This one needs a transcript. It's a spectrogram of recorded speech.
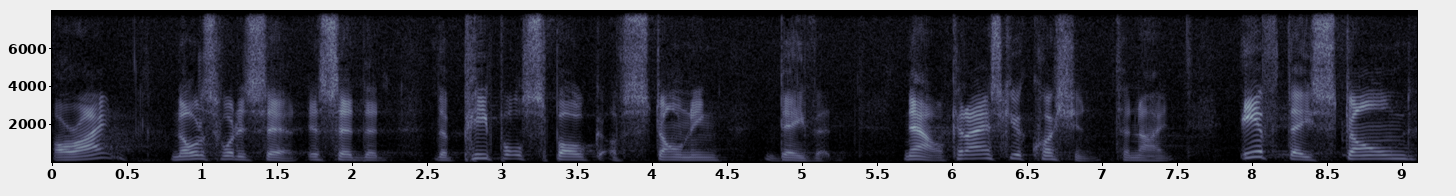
All right? Notice what it said. It said that the people spoke of stoning David. Now, can I ask you a question tonight? If they stoned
